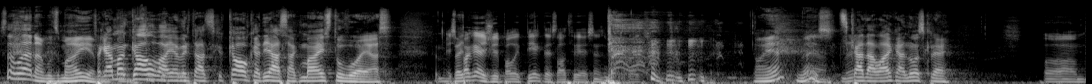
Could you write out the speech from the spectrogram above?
es lēnām līdz mājām. Tā kā man galvā jau ir tāds, ka kaut kad jāsāk mājas tuvojās. Es Bet pagājušajā gadā paliku piektais Latvijā. es nezinu, kāpēc. Oh, jā, nice. kādā laikā noskrēju? Um,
